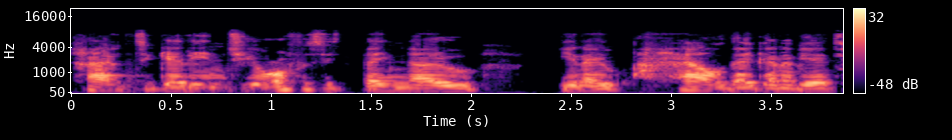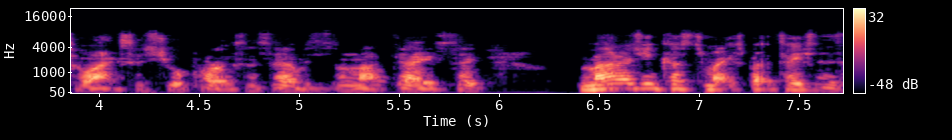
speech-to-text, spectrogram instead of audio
how to get into your offices? Do they know you know how they're going to be able to access your products and services on that day? So managing customer expectations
